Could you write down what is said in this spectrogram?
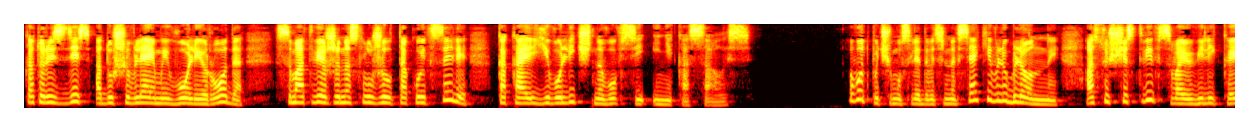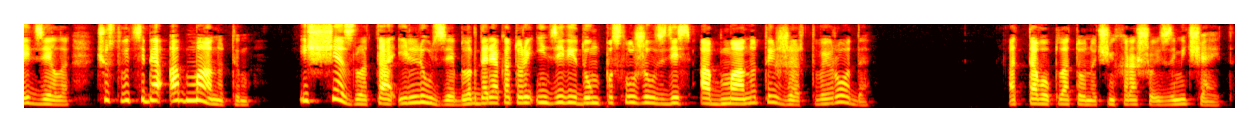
который здесь, одушевляемый волей рода, самоотверженно служил такой цели, какая его лично вовсе и не касалась. Вот почему, следовательно, всякий влюбленный, осуществив свое великое дело, чувствует себя обманутым. Исчезла та иллюзия, благодаря которой индивидуум послужил здесь обманутой жертвой рода. Оттого Платон очень хорошо и замечает.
